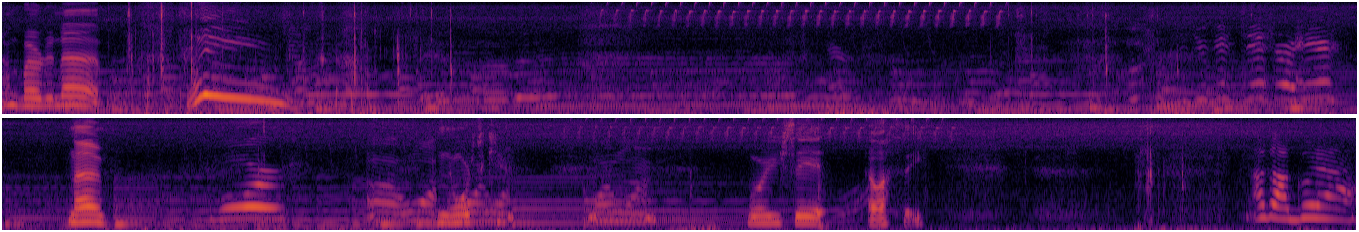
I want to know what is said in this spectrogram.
I'm burning up. Woo! Did you get this right here? No, War, uh, one. North War War one. where you see it? Oh, I see. I got a good eye.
